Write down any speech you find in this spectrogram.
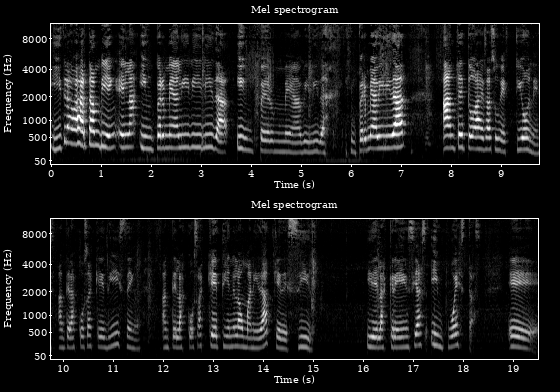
Y trabajar también en la impermeabilidad, impermeabilidad, impermeabilidad ante todas esas sugestiones, ante las cosas que dicen, ante las cosas que tiene la humanidad que decir. y de las creencias impuestas. Eh,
